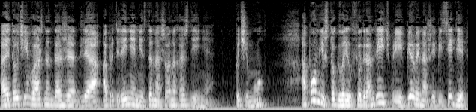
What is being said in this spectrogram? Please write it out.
«А это очень важно даже для определения места нашего нахождения». «Почему?» «А помнишь, что говорил Федор Андреевич при первой нашей беседе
